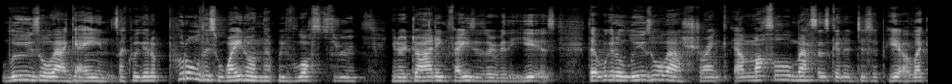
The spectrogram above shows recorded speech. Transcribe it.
lose all our gains. Like we're going to put all this weight on that we've lost through, you know, dieting phases over the years. That we're going to lose all our strength. Our muscle mass is going to disappear. Like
